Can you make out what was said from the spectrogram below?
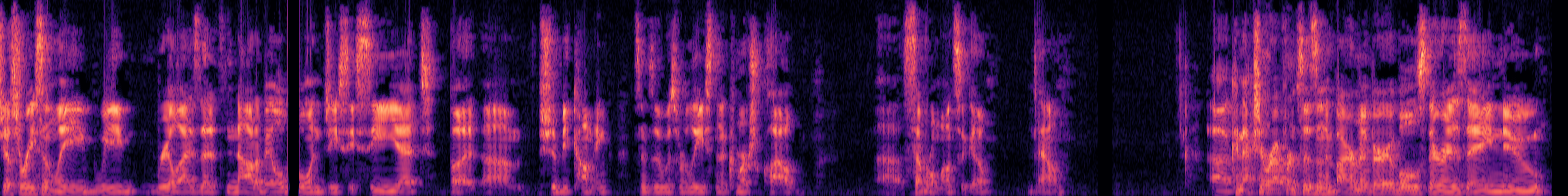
just recently, we realized that it's not available in GCC yet, but um, should be coming since it was released in the commercial cloud uh, several months ago now. Uh, connection references and environment variables, there is a new,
